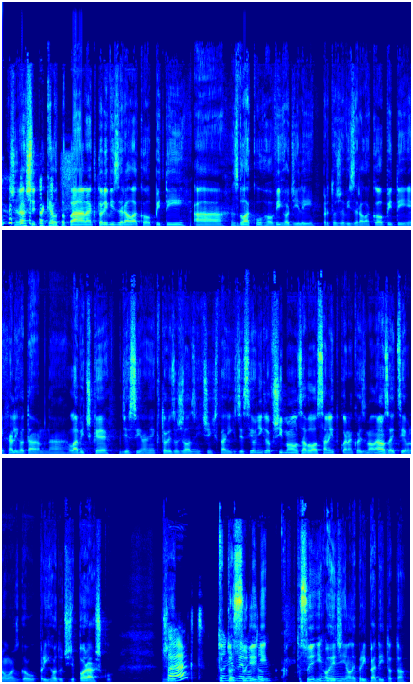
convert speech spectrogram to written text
Že našli takéhoto pána, ktorý vyzeral ako opitý a z vlaku ho vyhodili, pretože vyzeral ako opitý, nechali ho tam na lavičke, kde si na niektorej zo železničných staníc, kde si ho niekto všimol, zavolal sanitku a nakoniec mal naozaj cievnú mozgovú príhodu, čiže porážku. Že Fakt? To, to, sú není, to sú není mm. ojedinelé prípady toto.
